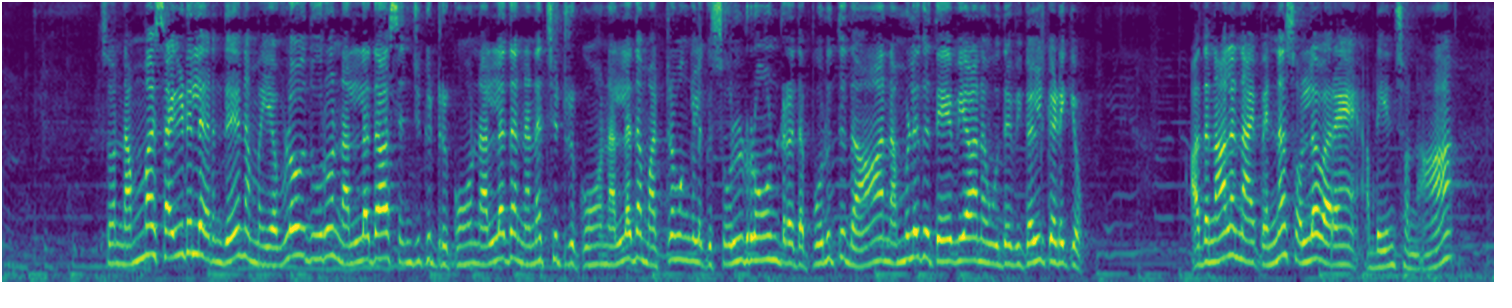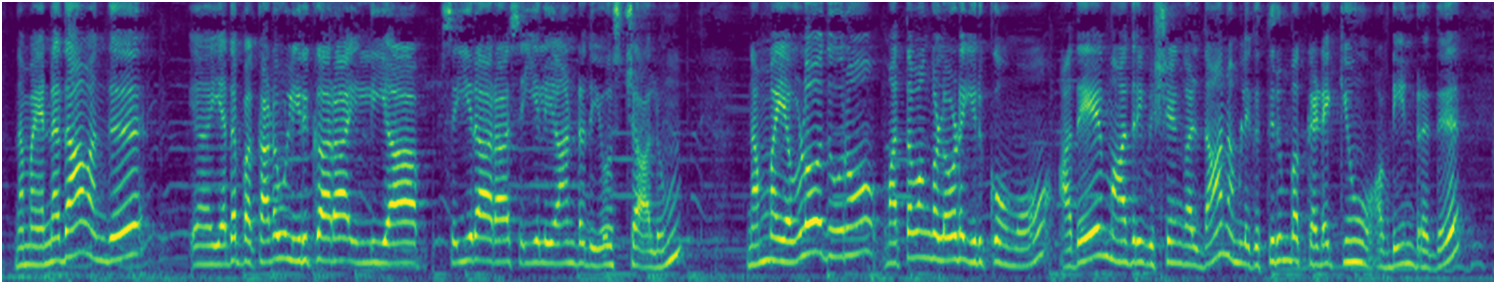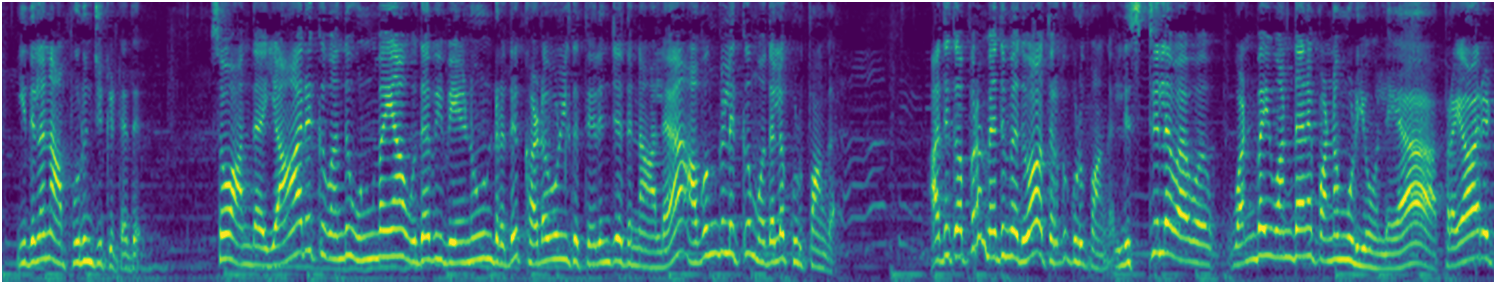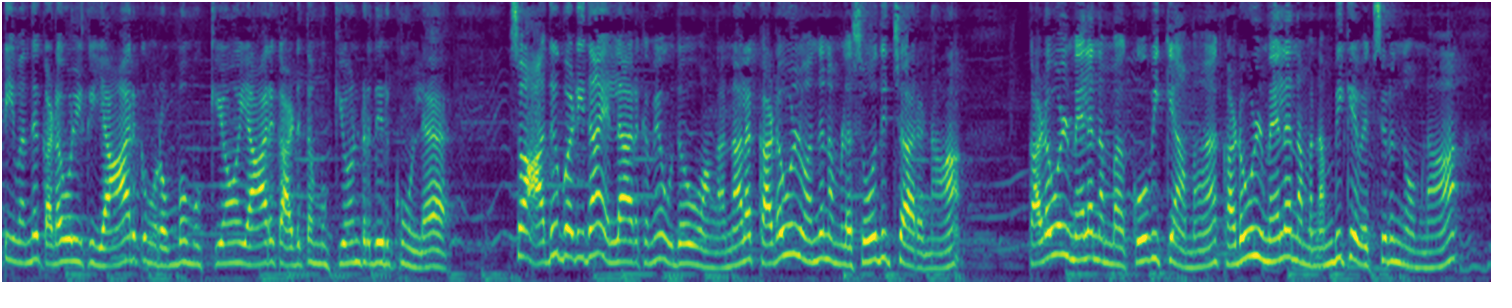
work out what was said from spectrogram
ஸோ நம்ம சைடுல இருந்து நம்ம எவ்வளோ தூரம் நல்லதா செஞ்சுக்கிட்டு இருக்கோம் நல்லதை நினச்சிட்டு இருக்கோம் நல்லதை மற்றவங்களுக்கு சொல்கிறோன்றதை பொறுத்து தான் நம்மளுக்கு தேவையான உதவிகள் கிடைக்கும். அதனால நான் இப்ப என்ன சொல்ல வரேன் அப்படின்னு சொன்னா நம்ம என்னதான் வந்து அஹ், எதை கடவுள் இருக்காரா இல்லையா செய்யறாரா செய்யலையான்றதை யோசிச்சாலும் நம்ம எவ்வளோ தூரம் மற்றவங்களோட இருக்கோமோ அதே மாதிரி விஷயங்கள் தான் நம்மளுக்கு திரும்ப கிடைக்கும் அப்படின்றது இதில் நான் புரிஞ்சுக்கிட்டது. ஸோ அந்த யாருக்கு வந்து உண்மையாக உதவி வேணுன்றது கடவுளுக்கு தெரிஞ்சதுனால அவங்களுக்கு முதல்ல கொடுப்பாங்க. அதுக்கப்புறம் மெது மெதுவா ஒருத்தருக்கு கொடுப்பாங்க. லிஸ்ட்ல ஒன் பை ஒன் தானே பண்ண முடியும் இல்லையா? ப்ரையாரிட்டி வந்து கடவுளுக்கு யாருக்கு ரொம்ப முக்கியம் யாருக்கு அடுத்த முக்கியன்றது இருக்கும்ல. ஸோ அதுபடி தான் எல்லாருக்குமே உதவுவாங்க. அதனால கடவுள் வந்து நம்மளை சோதிச்சாருன்னா கடவுள் மேல நம்ம கோவிக்காம கடவுள் மேல நம்ம நம்பிக்கை வச்சிருந்தோம்னா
